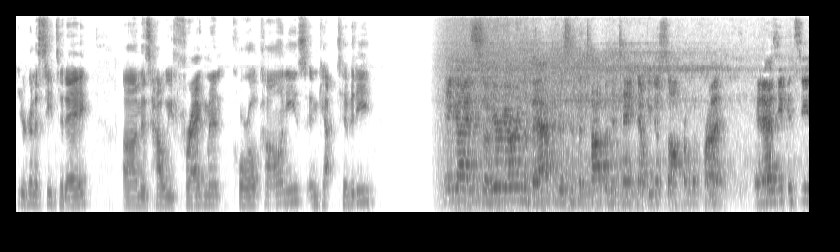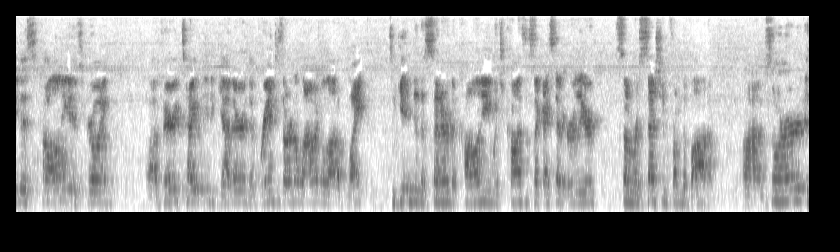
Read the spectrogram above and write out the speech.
you're going to see today um, is how we fragment coral colonies in captivity. Hey guys, so here we are in the back. This is the top of the tank that we just saw from the front. And as you can see, this colony is growing uh, very tightly together. The branches aren't allowing a lot of light to get into the center of the colony, which causes, like I said earlier, some recession from the bottom. Um, so in order to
